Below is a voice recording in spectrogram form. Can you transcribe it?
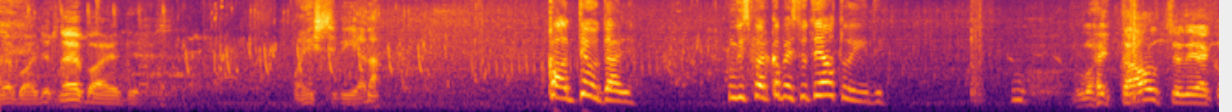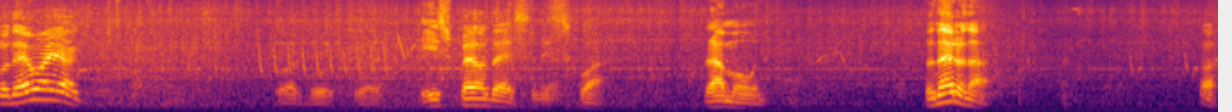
nebaidies, nebaidies. Vai esi viena? Kāda tev daļa? Un vispār kāpēc tu te atlīdi? Vai tautsnieku nevajag? Varbūt izpeldēsimies, ko? Ramūne, tu nerunā? Ah,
